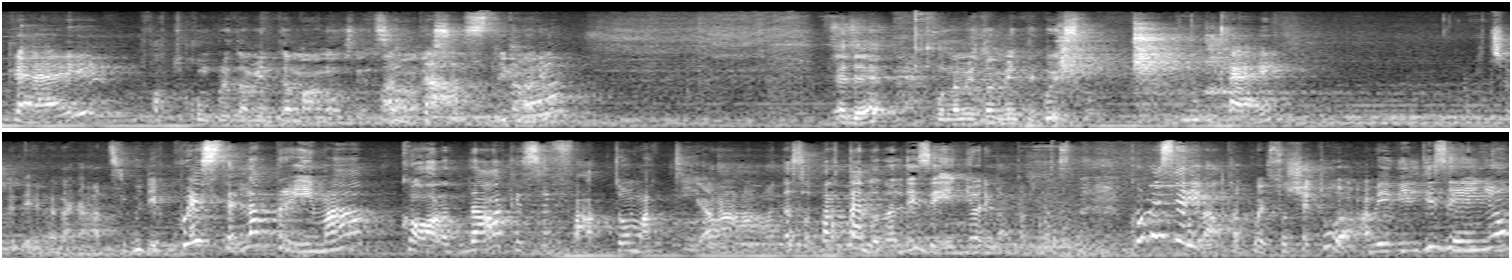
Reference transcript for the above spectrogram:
Ok. Fatto completamente a mano, senza Fantastico. nessun macchinario. Ed è fondamentalmente questo. Ok. Faccio vedere ragazzi. Quindi questa è la prima corda che si è fatto Mattia. Adesso partendo dal disegno è arrivato a questo. Come sei arrivato a questo? Cioè tu avevi il disegno,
